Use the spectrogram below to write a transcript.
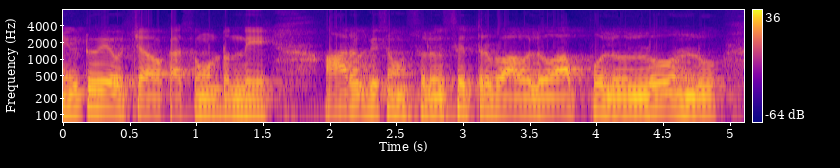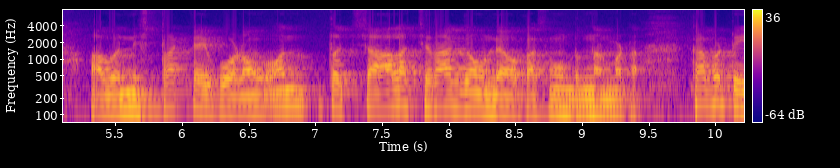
నెగిటివే వచ్చే అవకాశం ఉంటుంది. ఆరోగ్య సమస్యలు శత్రుభావులు అప్పులు లోన్లు అవన్నీ స్ట్రక్ అయిపోవడం అంత చాలా చిరాగ్గా ఉండే అవకాశం ఉంటుందన్నమాట. కాబట్టి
